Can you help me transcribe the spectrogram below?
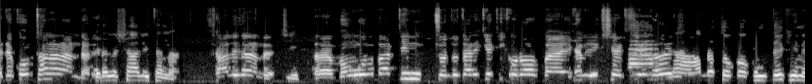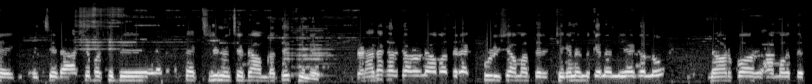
এটা কোন থানার আন্ডার এটা হলো শালি থানা। মঙ্গলবার দিন চোদ্দ তারিখে কি কোনো এখানে রিক্সা অ্যাক্সিডেন্ট হয়েছে? না আমরা তো কখন দেখি নাই। যেটা আশেপাশে যে অ্যাক্সিডেন্ট হচ্ছে এটা আমরা দেখি নাই। না দেখার কারণে আমাদের এক পুলিশ আমাদের ঠিকানা মিকানা নিয়ে গেল। নেওয়ার পর আমাদের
